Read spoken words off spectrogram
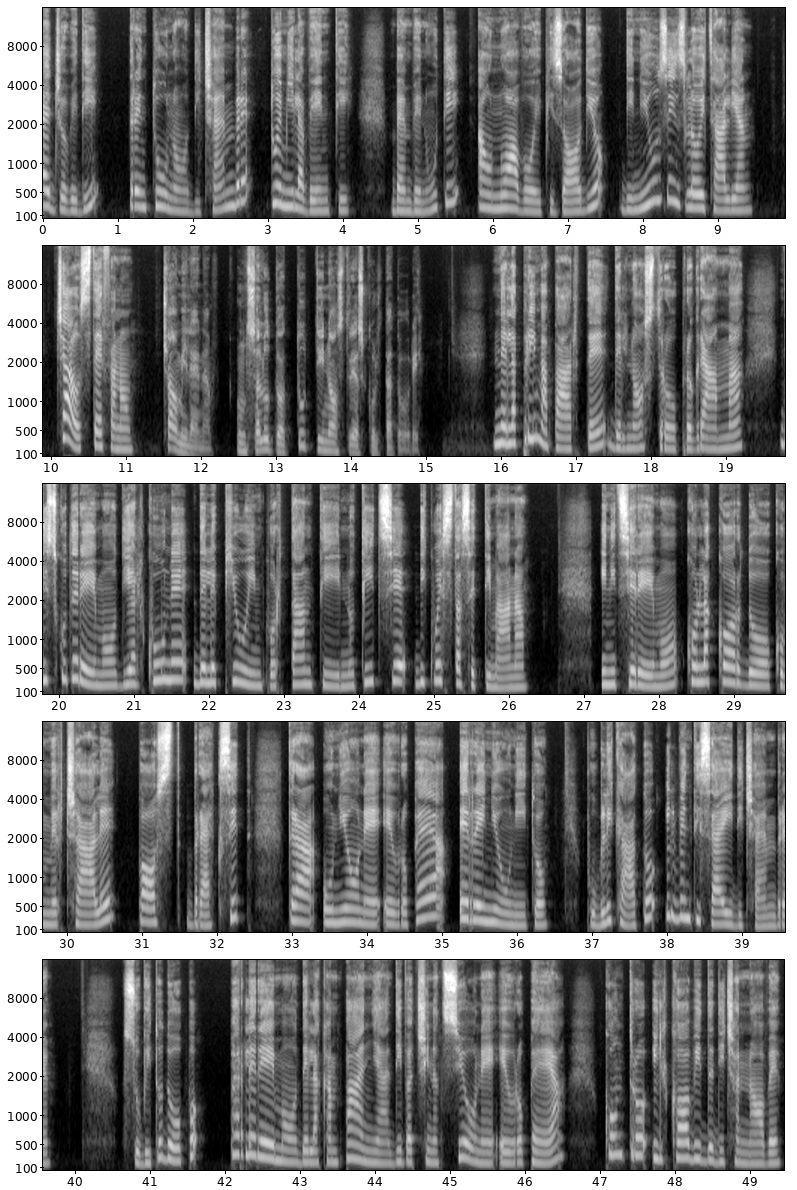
È giovedì 31 dicembre 2020. Benvenuti a un nuovo episodio di News in Slow Italian. Ciao Stefano. Ciao Milena, un saluto a tutti i nostri ascoltatori. Nella prima parte del nostro programma discuteremo di alcune delle più importanti notizie di questa settimana. Inizieremo con l'accordo commerciale post-Brexit tra Unione Europea e Regno Unito, pubblicato il 26 dicembre. Subito dopo parleremo della campagna di vaccinazione europea contro il Covid-19,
